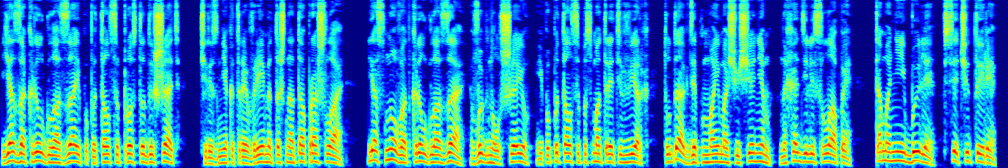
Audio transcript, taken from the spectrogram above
Я закрыл глаза и попытался просто дышать. Через некоторое время тошнота прошла. Я снова открыл глаза, выгнул шею и попытался посмотреть вверх, туда, где, по моим ощущениям, находились лапы. Там они и были, все четыре.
